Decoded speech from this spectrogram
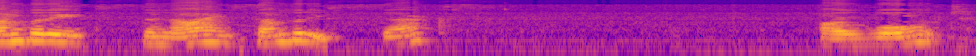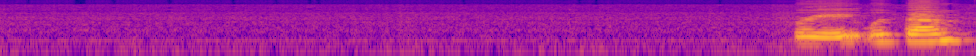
somebody denying somebody's sex or won't create with them.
